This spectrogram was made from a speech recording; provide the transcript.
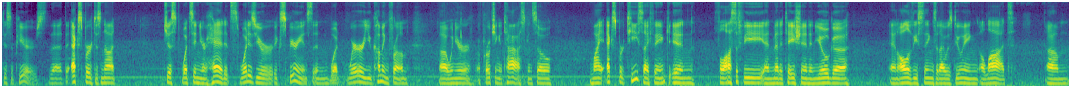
disappears. The, the expert is not just what's in your head it's what is your experience and what where are you coming from uh, when you're approaching a task. And so my expertise i think in philosophy and meditation and yoga and all of these things that I was doing a lot, um,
